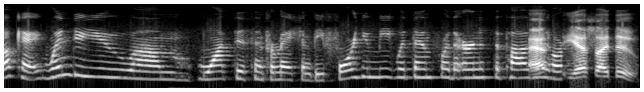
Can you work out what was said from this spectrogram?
Okay. When do you um, want this information? Before you meet with them for the earnest deposit, At- or yes, I do.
